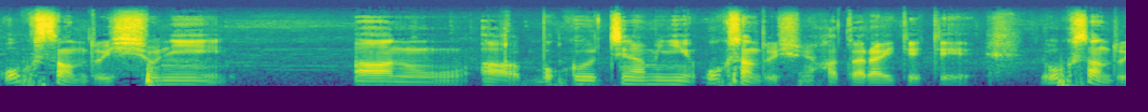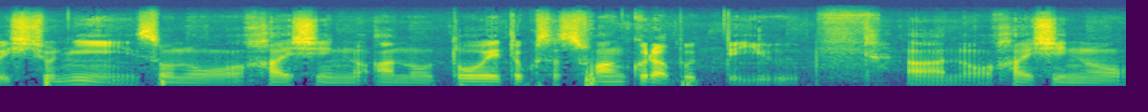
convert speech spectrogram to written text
奥さんと一緒にあのあ僕ちなみに奥さんと一緒に働いてて奥さんと一緒にその配信のあの東映特撮ファンクラブっていうあの配信の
